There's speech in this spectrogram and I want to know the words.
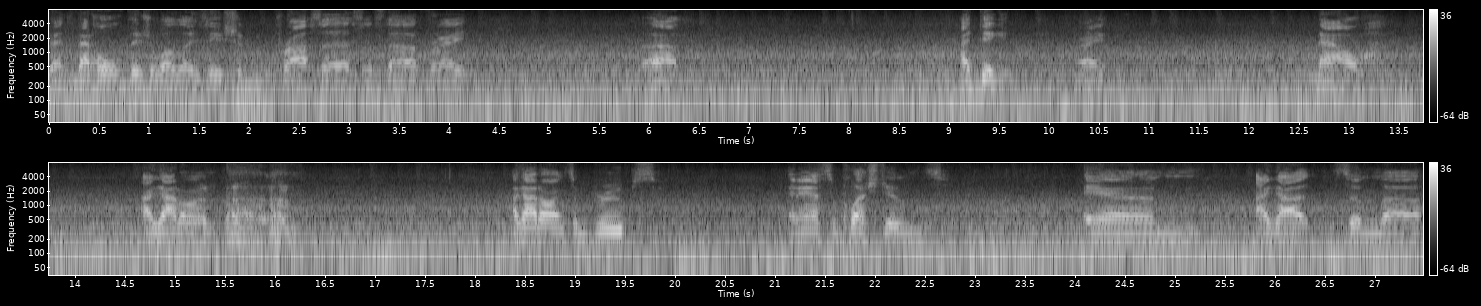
that that whole visualization process and stuff right? Um, I dig it right? Now I got on I got on some groups and asked some questions and I got some uh,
